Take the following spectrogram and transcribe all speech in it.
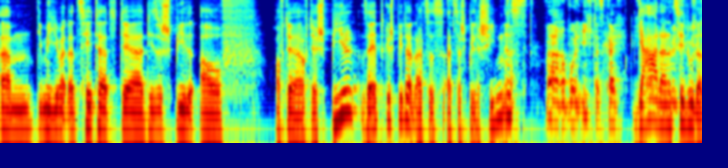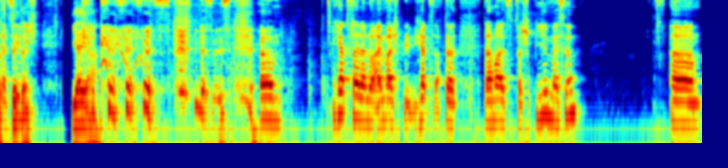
ähm, die mir jemand erzählt hat, der dieses Spiel auf auf der, auf der Spiel selbst gespielt hat, als, es, als das Spiel erschienen ist. Das wäre wohl ich, das kann ich. Ja, dann erzähl du das, bitte. Ich. Ja, ja. Wie das ist. Ähm, ich habe es leider nur einmal gespielt. Ich hatte es auf der damals auf der Spielmesse. Ähm,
